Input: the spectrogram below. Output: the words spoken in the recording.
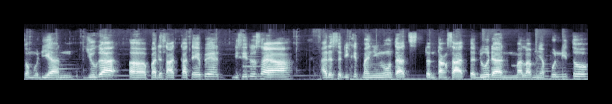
kemudian juga uh, pada saat KTB di situ saya ada sedikit menyinggung tentang saat teduh dan malamnya pun itu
